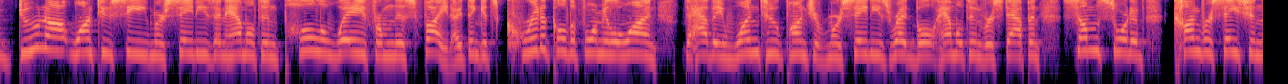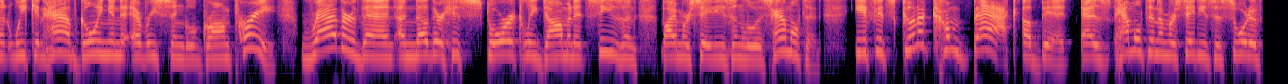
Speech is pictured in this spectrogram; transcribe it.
do not want to see Mercedes and Hamilton pull away from this fight. I think it's critical to Formula One to have a one two punch of Mercedes, Red Bull, Hamilton, Verstappen, some sort of conversation that we can have going into every single Grand Prix, rather than another historically dominant season by Mercedes and Lewis Hamilton. If it's going to come back a bit, as Hamilton and Mercedes has sort of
